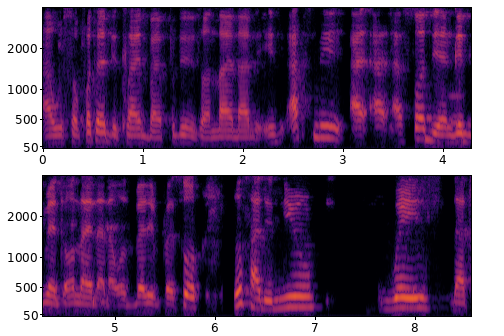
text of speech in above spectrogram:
and we supported the client by putting it online. And it's actually, I, I, I saw the engagement online, and I was very impressed. So those are the new ways that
